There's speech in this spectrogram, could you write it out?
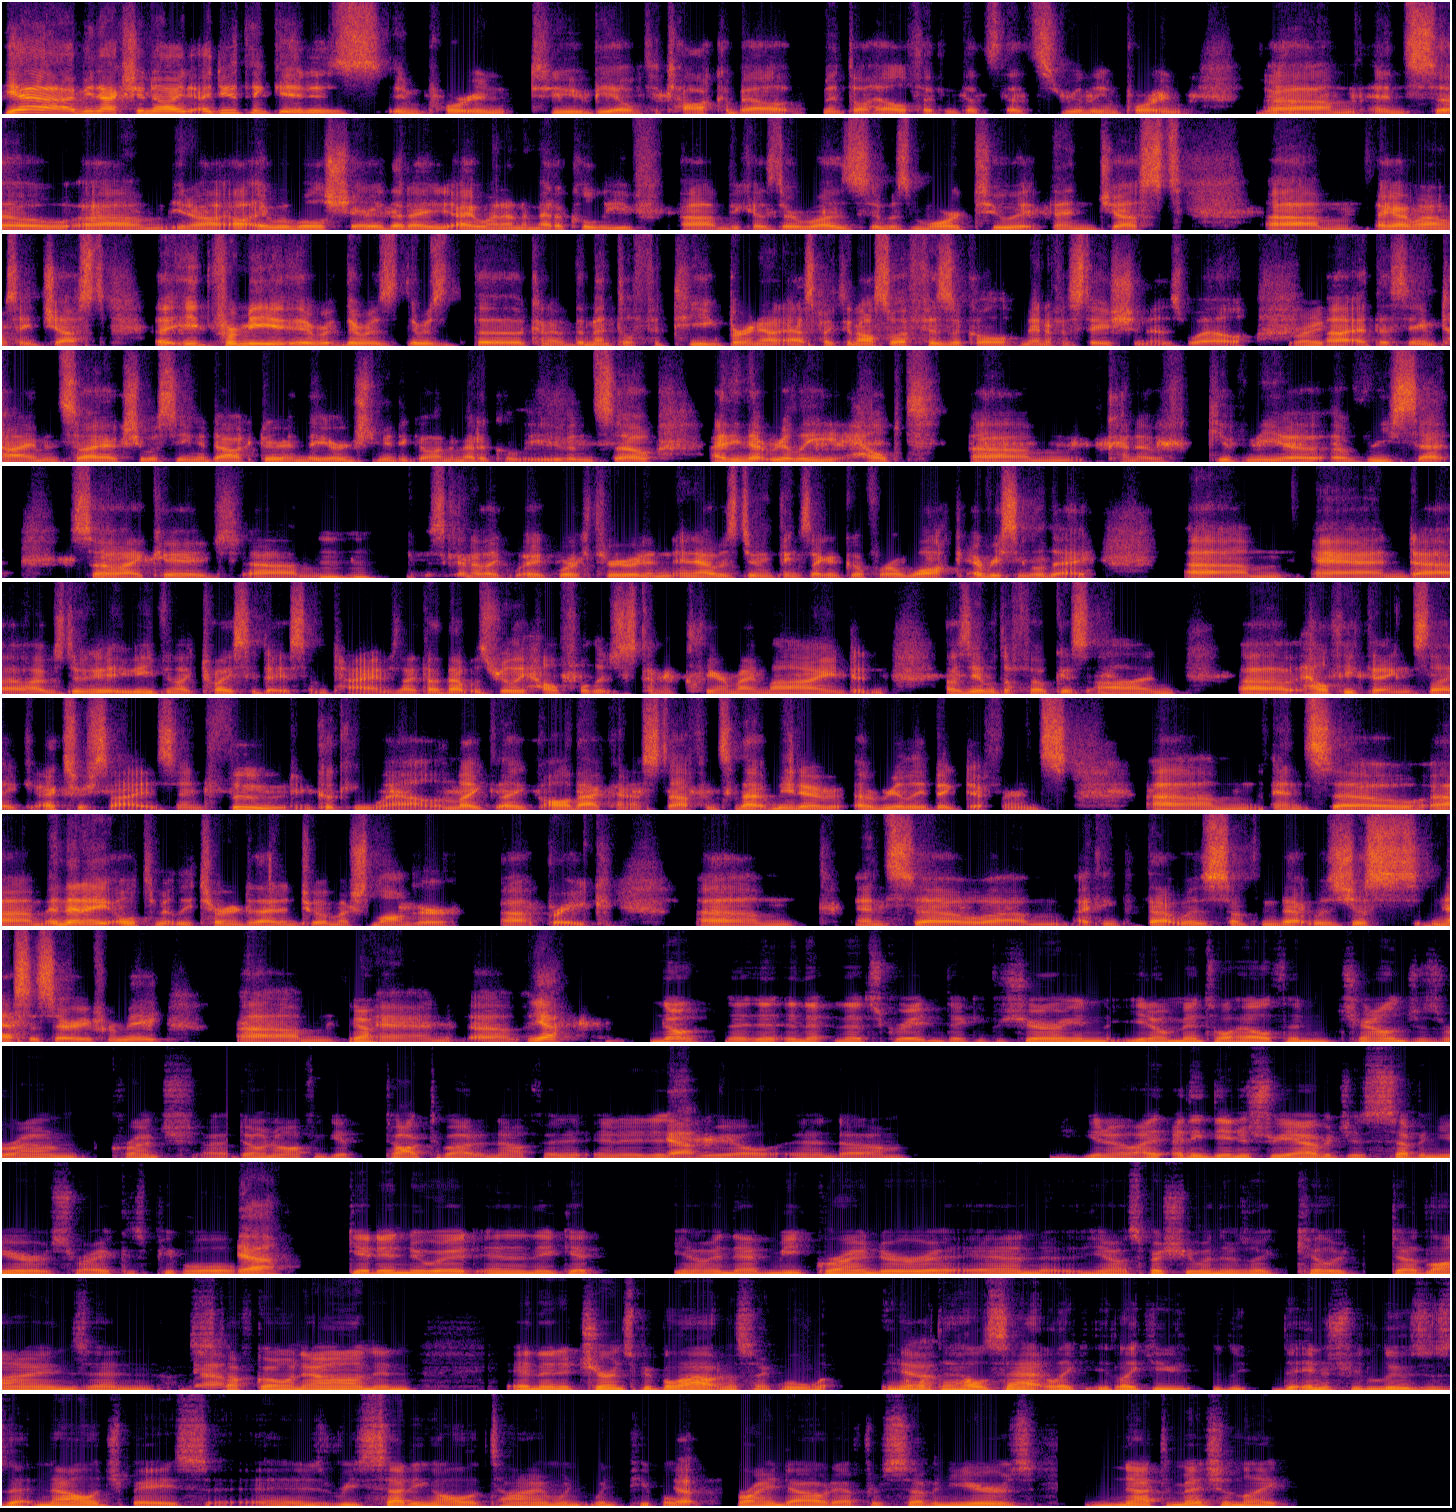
yeah. I mean, actually, no, I, I do think it is important to be able to talk about mental health. I think that's that's really important. Yeah. Um, and so, um, you know, I, I, will share that I, I went on a medical leave um, because there was it was more to it than just. Um, I don't want to say just. Uh, it, for me, it, there was there was the kind of the mental fatigue, burnout aspect, and also a physical manifestation as well right. uh, at the same time. And so, I actually was seeing a doctor, and they urged me to go on a medical leave. And so, I think that really helped um, kind of give me a, a reset, so I could um, mm-hmm. just kind of like, like work through it. And, and I was doing things like I could go for a walk every single day. Um, and uh, I was doing it even like twice a day sometimes. I thought that was really helpful to just kind of clear my mind. And I was able to focus on uh, healthy things like exercise and food and cooking well and like like all that kind of stuff. And so that made a, a really big difference. Um, and so um, and then I ultimately turned that into a much longer uh, break. Um, and so um, I think that that was something that was just necessary for me. Um, yeah. And uh, yeah. No, and that's great. And thank you for sharing. And, you know, mental health and challenges around crunch uh, don't often get talked about enough. And, and it is yeah. real. And, um, you know, I, I, think the industry average is seven years, right? Because people yeah. get into it and they get you know in that meat grinder and you know especially when there's like killer deadlines and yeah. stuff going on and and then it churns people out and it's like well what, you know yeah. what the hell is that like like you the industry loses that knowledge base and is resetting all the time when when people yep. grind out after seven years not to mention like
